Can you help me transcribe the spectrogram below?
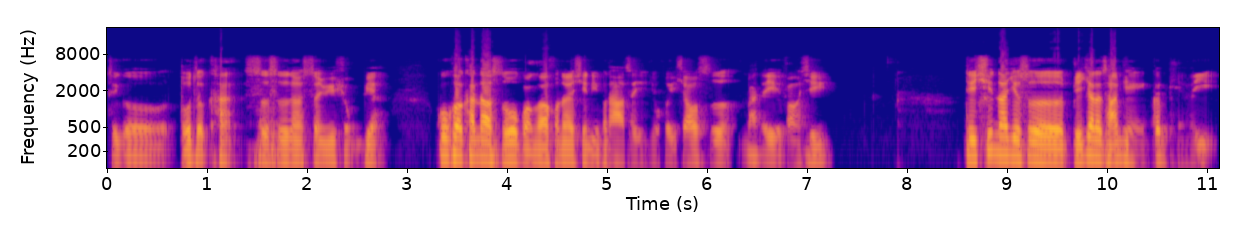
这个读者看。事实呢胜于雄辩，顾客看到实物广告后呢，心里不踏实也就会消失，买的也放心。第七呢就是别家的产品更便宜，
